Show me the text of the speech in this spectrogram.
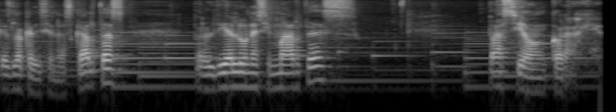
qué es lo que dicen las cartas para el día lunes y martes. Pasión, coraje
